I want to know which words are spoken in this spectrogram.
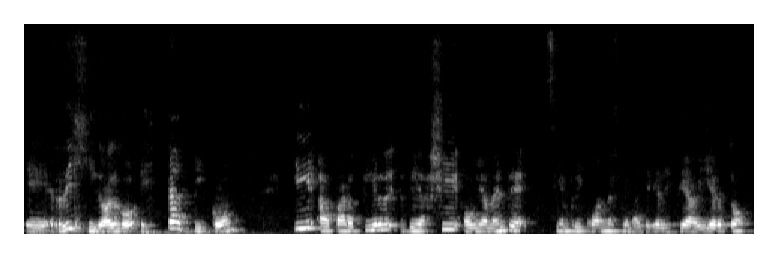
eh, rígido, algo estático, y a partir de allí, obviamente, siempre y cuando este material esté abierto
